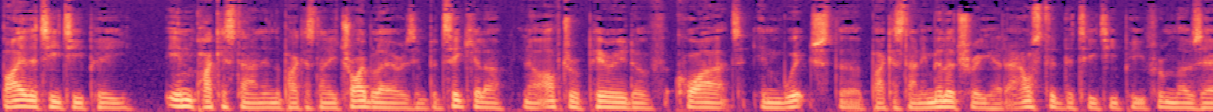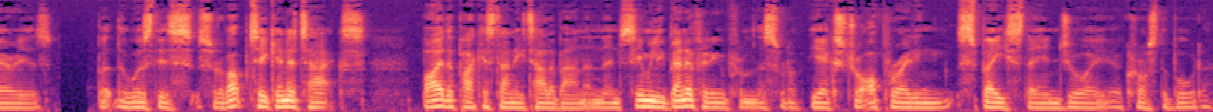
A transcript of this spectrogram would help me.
by the TTP in Pakistan, in the Pakistani tribal areas in particular, you know, after a period of quiet in which the Pakistani military had ousted the TTP from those areas. But there was this sort of uptick in attacks by the Pakistani Taliban and then seemingly benefiting from the sort of the extra operating space they enjoy across the border.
